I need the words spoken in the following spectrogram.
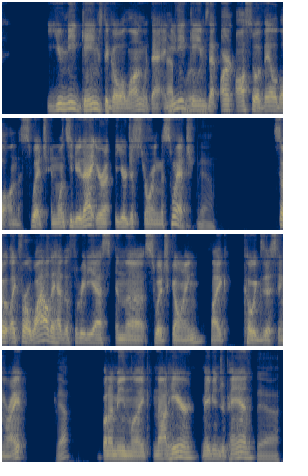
you need games to go along with that and you need games that aren't also available on the switch and once you do that you're you're destroying the switch Yeah. so like for a while they had the 3ds and the switch going like coexisting right Yeah. but i mean like not here maybe in japan Yeah.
